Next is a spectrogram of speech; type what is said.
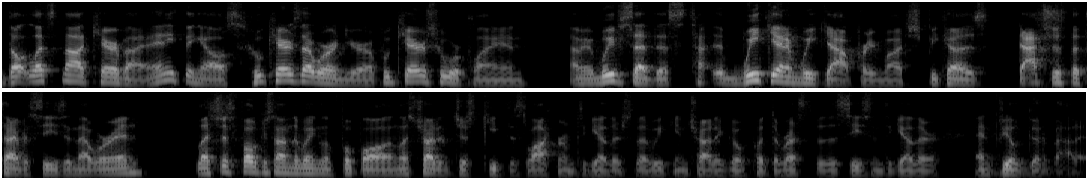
Don't let's not care about anything else. Who cares that we're in Europe? Who cares who we're playing? I mean, we've said this t- week in and week out pretty much because that's just the type of season that we're in. Let's just focus on New England football and let's try to just keep this locker room together so that we can try to go put the rest of the season together and feel good about it.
